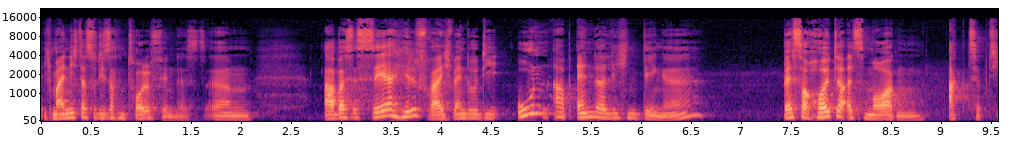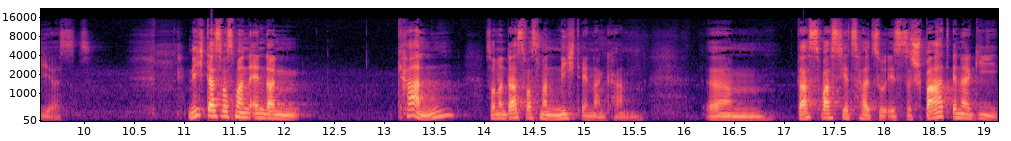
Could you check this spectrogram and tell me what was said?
Ich meine nicht, dass du die Sachen toll findest. Ähm, aber es ist sehr hilfreich, wenn du die unabänderlichen Dinge besser heute als morgen akzeptierst. Nicht das, was man ändern kann, sondern das, was man nicht ändern kann. Ähm, das, was jetzt halt so ist. Das spart Energie.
